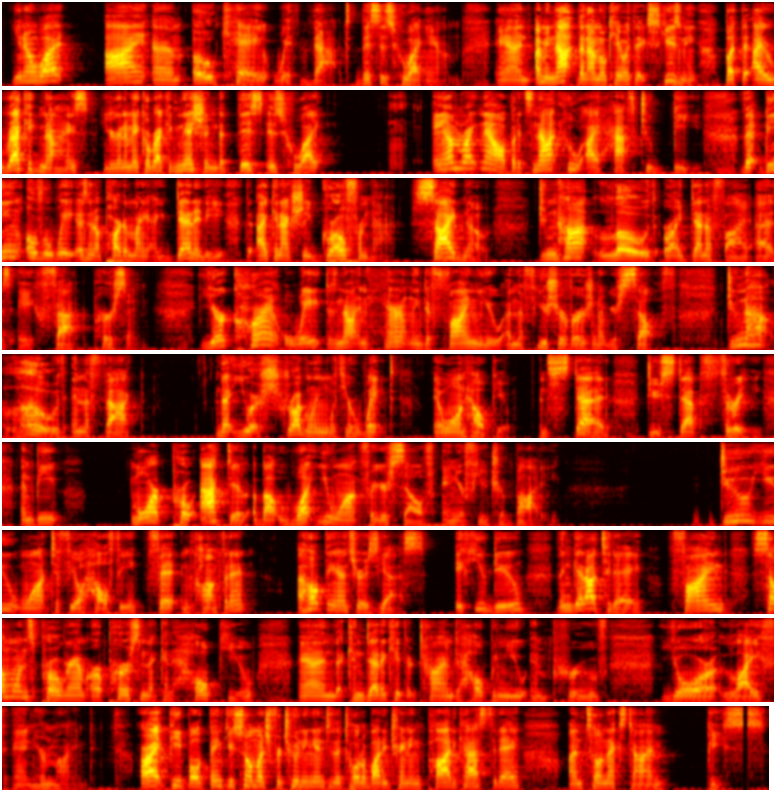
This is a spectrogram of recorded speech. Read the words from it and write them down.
you know what? I am okay with that. This is who I am. And I mean, not that I'm okay with it, excuse me, but that I recognize, you're to make a recognition that this is who I am right now, but it's not who I have to be. That being overweight isn't a part of my identity, that I can actually grow from that. Side note, do not loathe or identify as a fat person. Your current weight does not inherently define you and the future version of yourself. Do not loathe in the fact that you are struggling with your weight. It won't help you. Instead, do step three and be more proactive about what you want for yourself and your future body. Do you want to feel healthy, fit, and confident? I hope the answer is yes. If you do, then get out today, find someone's program or a person that can help you and that can dedicate their time to helping you improve your life and your mind. All right, people, thank you so much for tuning in to the Total Body Training Podcast today. Until next time, peace.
